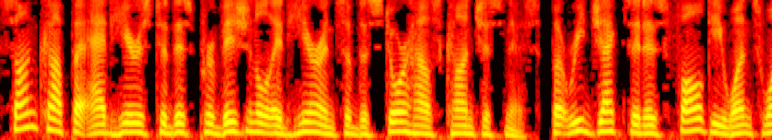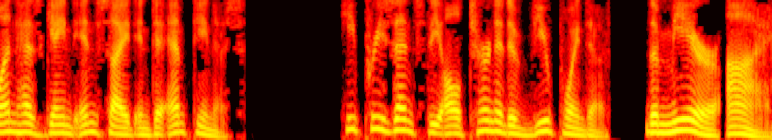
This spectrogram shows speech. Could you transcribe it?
Tsongkhapa adheres to this provisional adherence of the storehouse consciousness, but rejects it as faulty once one has gained insight into emptiness. He presents the alternative viewpoint of the mere I,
